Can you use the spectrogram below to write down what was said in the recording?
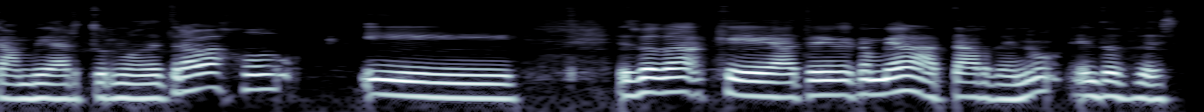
cambiar turno de trabajo y es verdad que ha tenido que cambiar a tarde, ¿no? Entonces,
